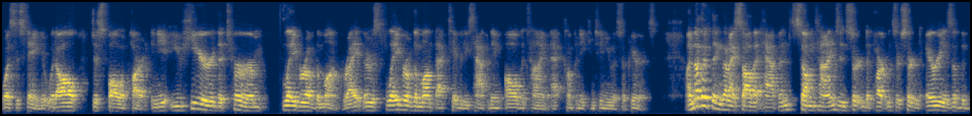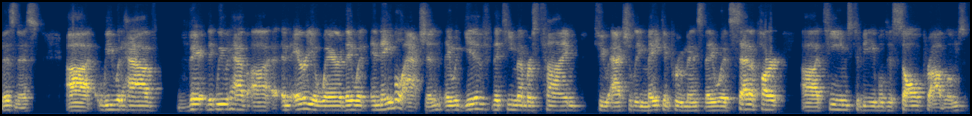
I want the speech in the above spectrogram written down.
was sustained. It would all just fall apart. And you, you hear the term flavor of the month, right? There's flavor of the month activities happening all the time at company continuous appearance. Another thing that I saw that happened sometimes in certain departments or certain areas of the business, uh, we would have very, we would have uh, an area where they would enable action. They would give the team members time to actually make improvements. They would set apart uh, teams to be able to solve problems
